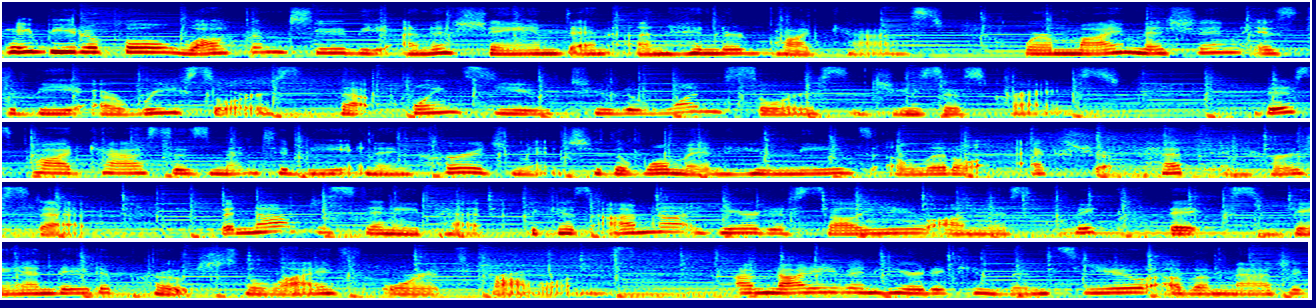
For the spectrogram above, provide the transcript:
Hey, beautiful. Welcome to the Unashamed and Unhindered podcast, where my mission is to be a resource that points you to the one source, Jesus Christ. This podcast is meant to be an encouragement to the woman who needs a little extra pep in her step, but not just any pep, because I'm not here to sell you on this quick fix band aid approach to life or its problems. I'm not even here to convince you of a magic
